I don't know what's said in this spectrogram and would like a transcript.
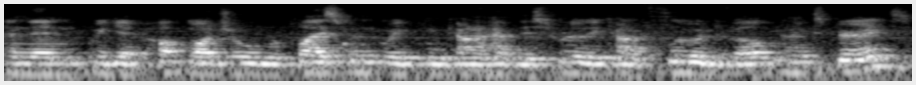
and then we get hot module replacement. We can kind of have this really kind of fluid development experience.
